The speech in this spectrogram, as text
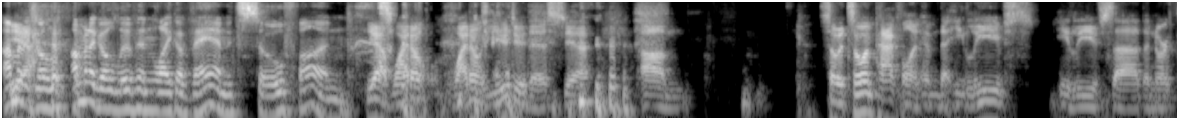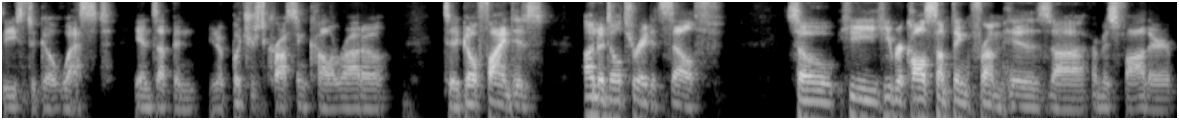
I'm gonna go. I'm gonna go live in like a van. It's so fun. yeah It's why don't why don't you do this yeah um so it's so impactful on him that he leaves he leaves uh, the northeast to go west he ends up in you know butcher's crossing colorado to go find his unadulterated self so he he recalls something from his uh from his father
